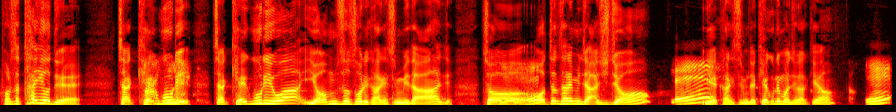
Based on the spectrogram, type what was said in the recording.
벌써 타이어드해. 자, 개구리, 아, 예. 자, 개구리와 염소 소리 가겠습니다. 저, 예. 어떤 사람인지 아시죠? 네. 예, 가겠습니다. 개구리 먼저 갈게요. 예.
